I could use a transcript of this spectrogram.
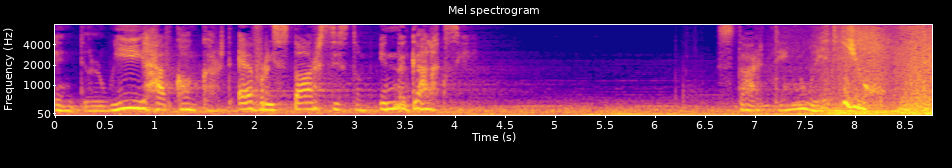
until we have conquered every star system in the galaxy. Starting with you.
